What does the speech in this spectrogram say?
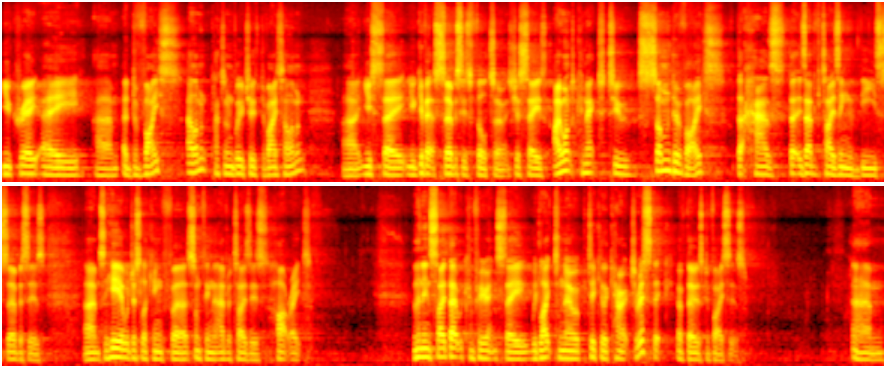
You create a, um, a device element, Platinum Bluetooth device element. Uh, you say, you give it a services filter. It just says, I want to connect to some device that has, that is advertising these services. Um, so here we're just looking for something that advertises heart rate. And then inside that, we configure it and say, we'd like to know a particular characteristic of those devices. Um,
